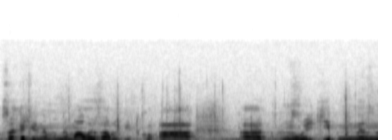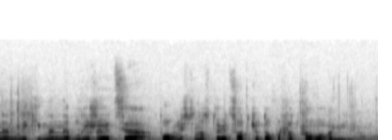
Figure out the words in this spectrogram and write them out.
взагалі не, не мали заробітку. А е, ну, які, не, не, які не наближуються повністю на 100% до прожиткового мінімуму.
